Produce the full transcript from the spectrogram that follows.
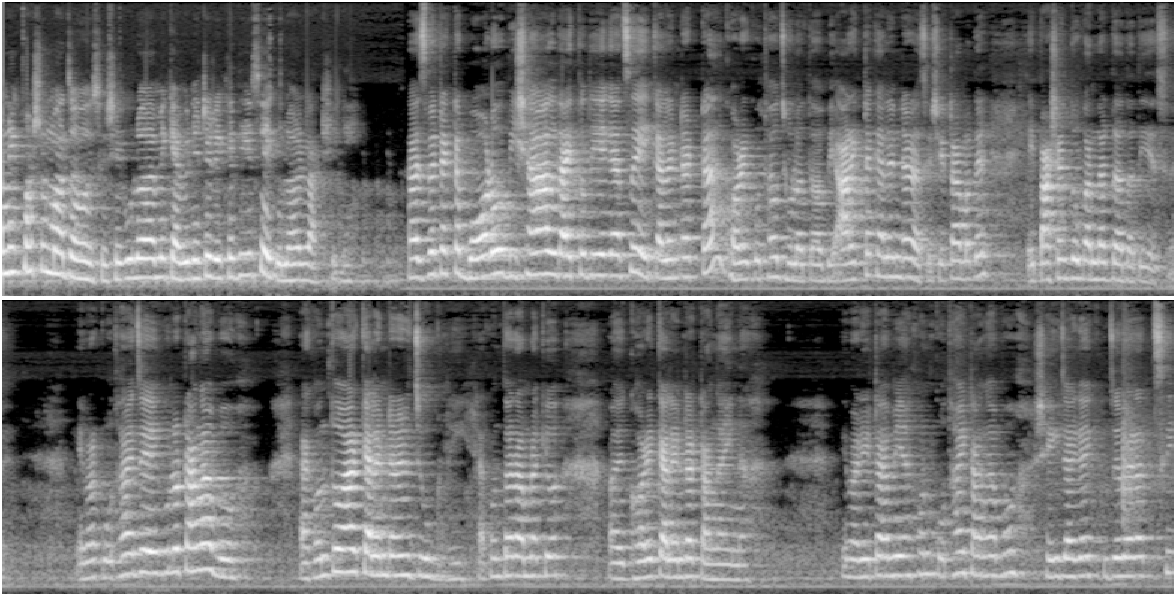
অনেক বাসন মাজা হয়েছে। সেগুলো আমি ক্যাবিনেটে রেখে দিয়েছি, এগুলো আর রাখিনি। হাজব্যান্ড একটা বড়, বিশাল দায়িত্ব দিয়ে গেছে এই ক্যালেন্ডারটা ঘরে কোথাও ঝোলাতে হবে। আরেকটা ক্যালেন্ডার আছে, সেটা আমাদের এই পাশের দোকানদার দাদা দিয়েছে। এবার কোথায় যে এগুলো টাঙাবো? এখন তো আর ক্যালেন্ডারের যুগ নেই। এখন তো আর আমরা কেউ ঘরে ক্যালেন্ডার টাঙাই না। এবার এটা আমি এখন কোথায় টাঙাবো? সেই জায়গায় খুঁজে বেড়াচ্ছি।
